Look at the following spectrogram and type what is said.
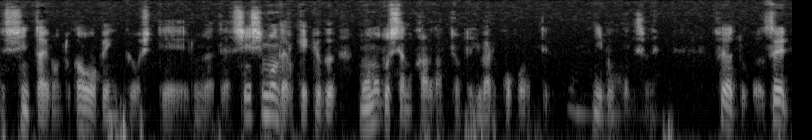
身体論とかを勉強しているので、心身問題は結局、物としての体っていうのと、いわゆる心っていう二分法ですよね。それだと、それ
